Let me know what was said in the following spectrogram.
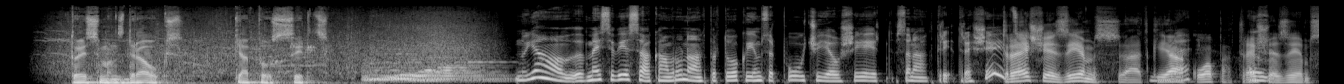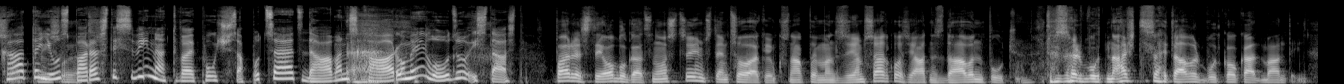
Tu esi mans draugs, ķepus sirds. Nu jā, mēs jau iesākām runāt par to, ka jums ar puķu jau šie ir sanāk tri, trešie. Trešie Ziemassvētki, jā, ne? kopā trešie Ziemassvētki. Kā te jūs lietas. parasti svinat? Vai puķis sapucēts, dāvanas, kārumi? Lūdzu, izstāsti. Parasti obligāts nosacījums tiem cilvēkiem, kas nāk pie manas Ziemassvētkos, jāatnes dāvana pučiem. Tas var būt našķis vai tā var būt kaut kāda mantiņa.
